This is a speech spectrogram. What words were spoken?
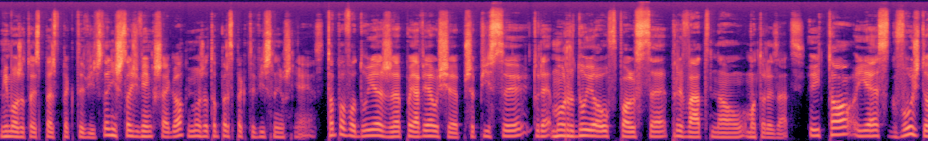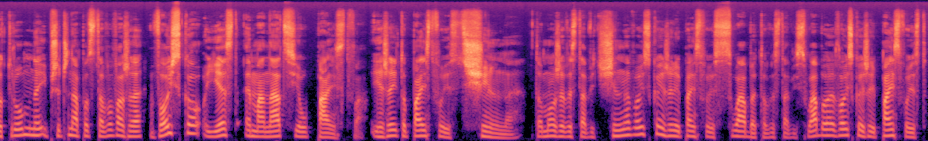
mimo że to jest perspektywiczne, niż coś większego, mimo że to perspektywiczne już nie jest. To powoduje, że pojawiają się przepisy, które mordują w Polsce prywatną motoryzację. I to jest gwóźdź do trumny i przyczyna podstawowa, że wojsko jest emanacją państwa. Jeżeli to państwo jest silne, to może wystawić silne wojsko, jeżeli państwo jest słabe, to wystawi słabe wojsko, jeżeli państwo jest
